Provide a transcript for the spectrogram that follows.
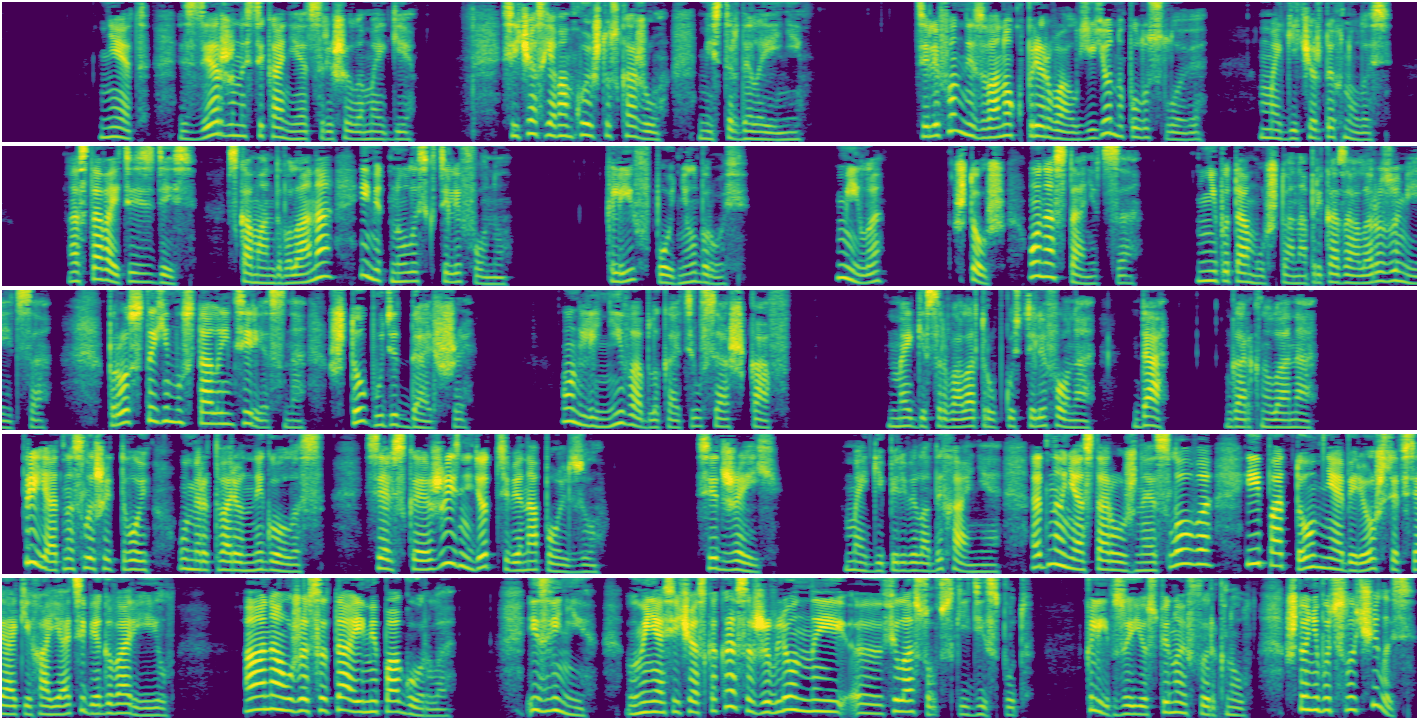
Нет, сдержанности конец, решила Мэгги. Сейчас я вам кое-что скажу, мистер Делейни. Телефонный звонок прервал ее на полуслове. Мэгги чертыхнулась. «Оставайтесь здесь», — скомандовала она и метнулась к телефону. Клифф поднял бровь. «Мило. Что ж, он останется. Не потому, что она приказала, разумеется. Просто ему стало интересно, что будет дальше». Он лениво облокотился о шкаф. Мэгги сорвала трубку с телефона. «Да», — гаркнула она. Приятно слышать твой умиротворенный голос. Сельская жизнь идет тебе на пользу. Сиджей. Мэгги перевела дыхание. Одно неосторожное слово, и потом не оберешься всяких, а я тебе говорил. А она уже сыта ими по горло. Извини, у меня сейчас как раз оживленный э, философский диспут. Клифф за ее спиной фыркнул. Что-нибудь случилось?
